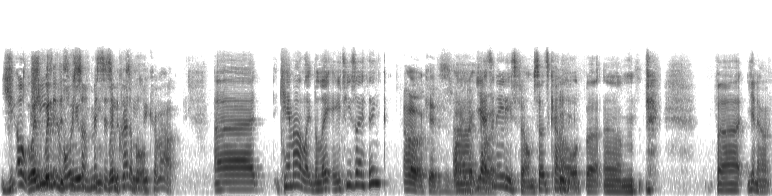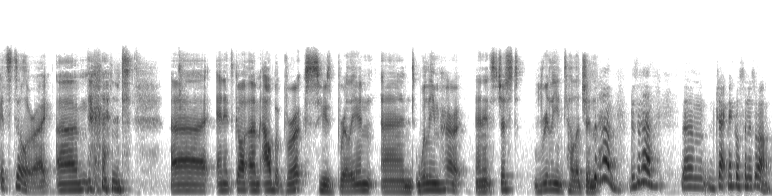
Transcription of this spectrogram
you- oh, When, she's when the did this voice mov- of Mrs. when did Incredible. this movie come out? Uh, came out like the late '80s, I think. Oh, okay. This is why. I Uh, don't yeah, know it's an '80s film, so it's kind of old, but um, but you know, it's still alright. Um, and uh, and it's got um Albert Brooks, who's brilliant, and William Hurt, and it's just really intelligent. Does intelligent. it have Does it have um, Jack Nicholson as well?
